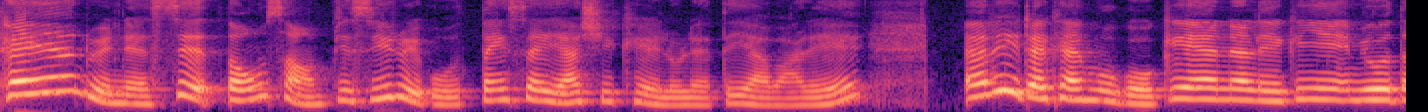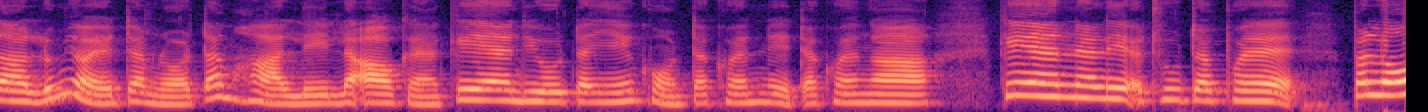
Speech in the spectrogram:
ခဲယမ်းတွေနဲ့စစ်သုံးဆောင်ပစ္စည်းတွေကိုတင်ဆက်ရရှိခဲ့လို့လည်းသိရပါတယ်။အဲ့ဒီတိုက်ခိုက်မှုကို KNL ကရင်အမျိုးသားလူမျိုးရေးတပ်မတော်တပ်မဟာလေးလက်အောက်ခံ KNDO တရင်ခွန်တက်ခွဲနှစ်တက်ခွဲက KNL အထူးတပ်ဖွဲ့ပလော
